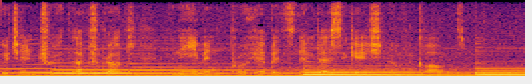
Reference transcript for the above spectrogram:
which in truth obstructs and even prohibits the investigation of the cause.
